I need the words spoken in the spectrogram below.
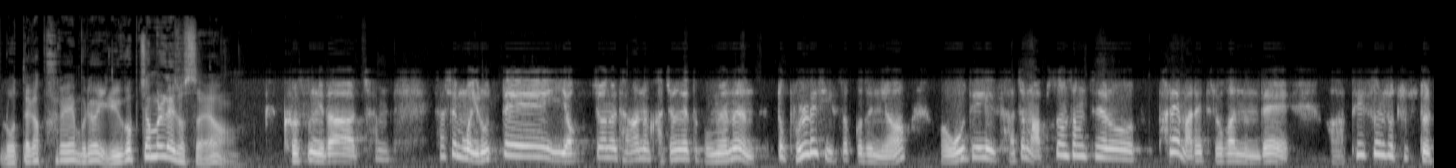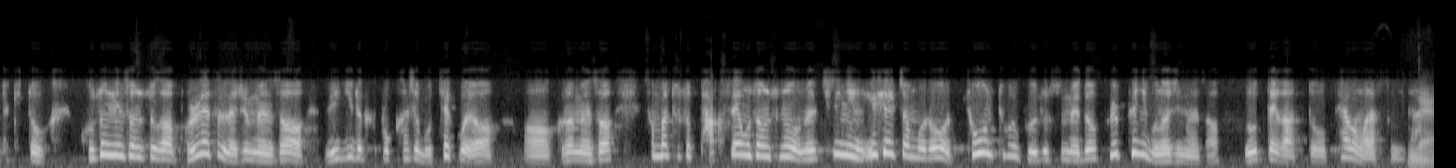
롯데가 8회에 무려 7점을 내줬어요. 그렇습니다. 참 사실 뭐 이 롯데 역전을 당하는 과정에서 보면은 또 볼넷이 있었거든요. 어, 5대1 4점 앞선 상태로 8회 말에 들어갔는데 아, 필승조 투수들 특히 또 고승민 선수가 볼넷을 내주면서 위기를 극복하지 못했고요. 어, 그러면서 선발 투수 박세웅 선수는 오늘 7이닝 1실점으로 좋은 투구를 보여줬음에도 불펜이 무너지면서 롯데가 또 패하고 말았습니다. 네.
